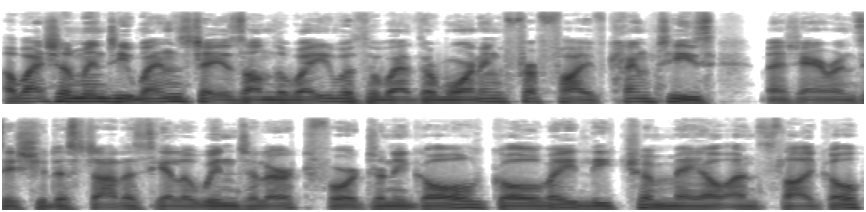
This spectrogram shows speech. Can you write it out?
A wet and windy Wednesday is on the way with a weather warning for five counties. Met Éireann issued a status yellow wind alert for Donegal, Galway, Leitrim, Mayo and Sligo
